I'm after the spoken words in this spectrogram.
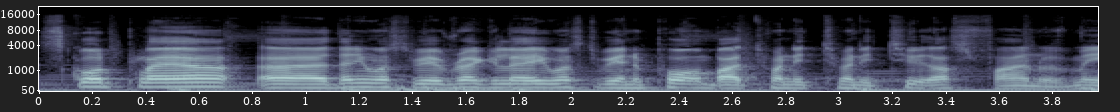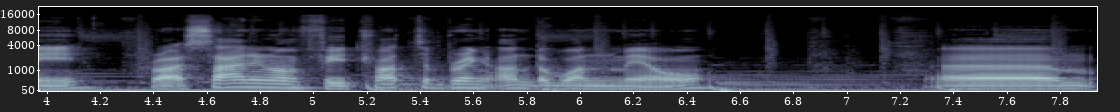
Squad player. Uh, then he wants to be a regular. He wants to be an important by 2022. That's fine with me. Right, signing on fee. Tried to bring under 1 mil. Um,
